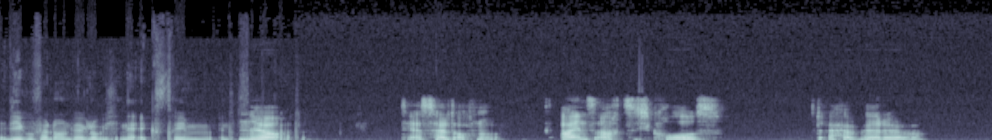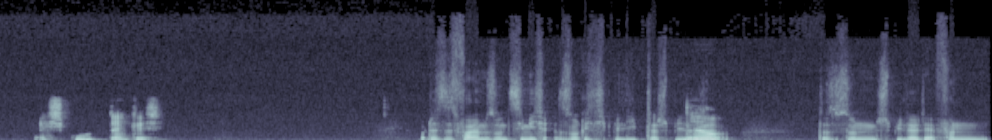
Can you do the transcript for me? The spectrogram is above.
Ja, Diego verloren wäre, glaube ich, eine extrem interessante Ja. Karte. Der ist halt auch nur 1,80 groß. Daher wäre der echt gut, denke ich. Und das ist vor allem so ein ziemlich, so ein richtig beliebter Spieler. Ja. So. Das ist so ein Spieler, der von,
